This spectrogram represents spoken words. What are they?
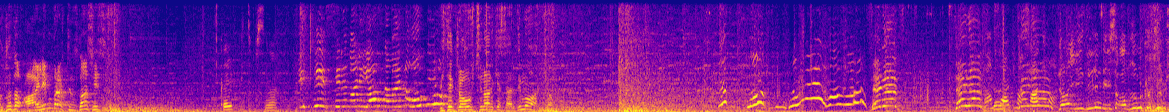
Ortada aile mi bıraktınız lan siz? Garip bir tipsin ha. Bitti. Senin öyle tek Rauf Çınar keser değil mi o akşam? Zeynep! Zeynep! Tamam sakin ol, sakin ol. Ya iyi değilim birisi ablamı kaçırmış.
